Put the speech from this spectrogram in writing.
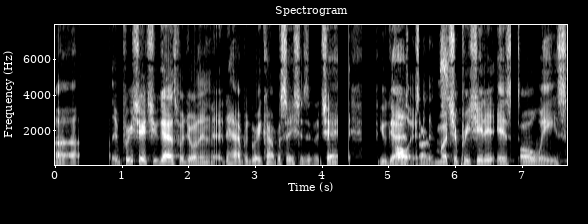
uh I appreciate you guys for joining and having great conversations in the chat. You guys Always. are much appreciated as always.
